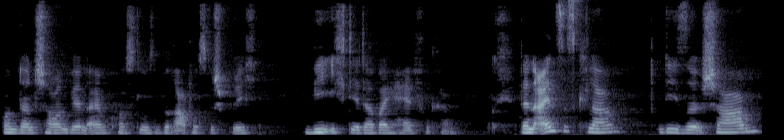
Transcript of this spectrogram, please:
und dann schauen wir in einem kostenlosen Beratungsgespräch, wie ich dir dabei helfen kann. Denn eins ist klar, diese Scham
